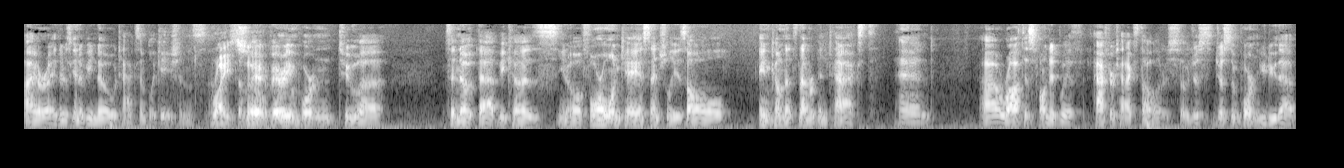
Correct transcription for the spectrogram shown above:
IRA, there's going to be no tax implications. Um, Right, so, so- very, very important to uh, to note that because you know a 401k essentially is all income that's never been taxed, and uh, Roth is funded with after tax dollars. So just just important you do that.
